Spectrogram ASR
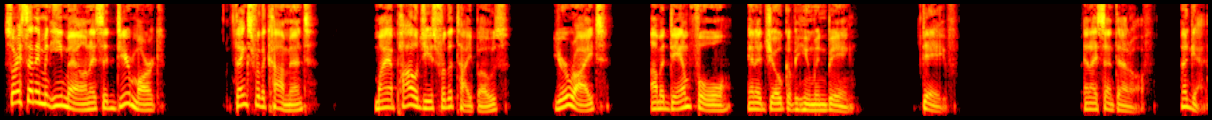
So I sent him an email and I said, Dear Mark, thanks for the comment. My apologies for the typos. You're right. I'm a damn fool and a joke of a human being. Dave. And I sent that off again.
